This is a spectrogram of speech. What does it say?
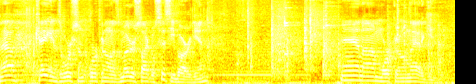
Well, Kagan's working working on his motorcycle sissy bar again. And I'm working on that again.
